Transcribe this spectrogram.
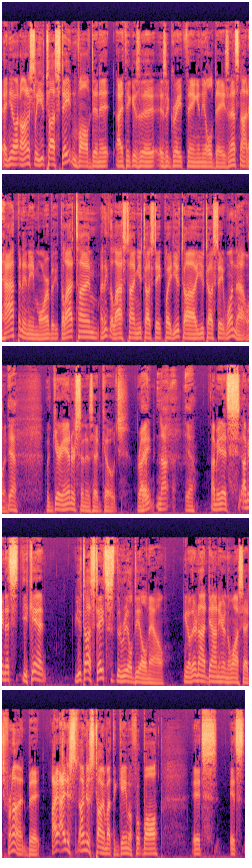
And you know what? Honestly, Utah State involved in it, I think, is a is a great thing in the old days, and that's not happening anymore. But the last time, I think the last time Utah State played Utah, Utah State won that one yeah, with Gary Anderson as head coach, right? Yeah, not yeah. I mean, it's. I mean, it's. You can't. Utah State's the real deal now. You know, they're not down here in the Wasatch Front, but I, I just. I'm just talking about the game of football. It's. It's.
